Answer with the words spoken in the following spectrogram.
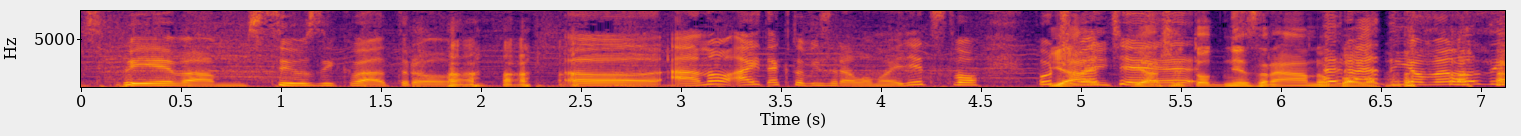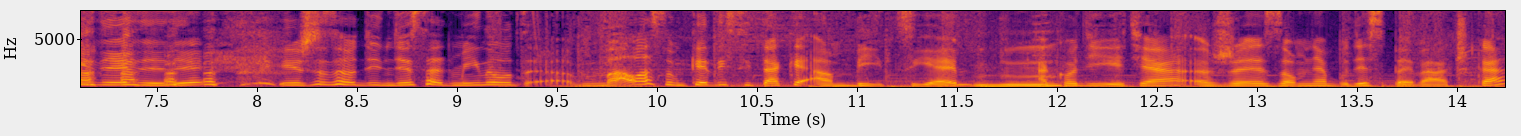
spievam Suzy Quattro. uh, áno, aj takto vyzeralo moje detstvo. Ja, Počúvate... ja, že to dnes ráno bolo. Rádio Melody, nie, nie, nie. Je 6 hodín 10 minút. Mala som kedysi také ambície, Mhm. mm-hmm. ako dieťa, že zo mňa bude speváčka.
